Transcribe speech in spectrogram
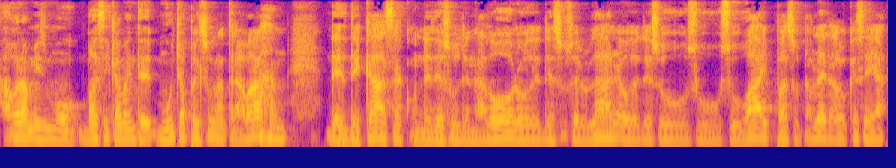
Ahora mismo, básicamente, muchas personas trabajan desde casa, con desde su ordenador o desde su celular o desde su, su, su iPad, su tableta, lo que sea.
